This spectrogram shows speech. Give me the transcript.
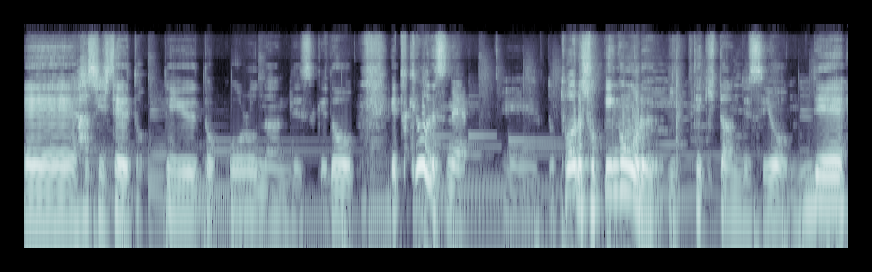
えー発信しているとっていうところなんですけど、えっと今日はですね、えっと、とあるショッピングモール行ってきたんですよ。で、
